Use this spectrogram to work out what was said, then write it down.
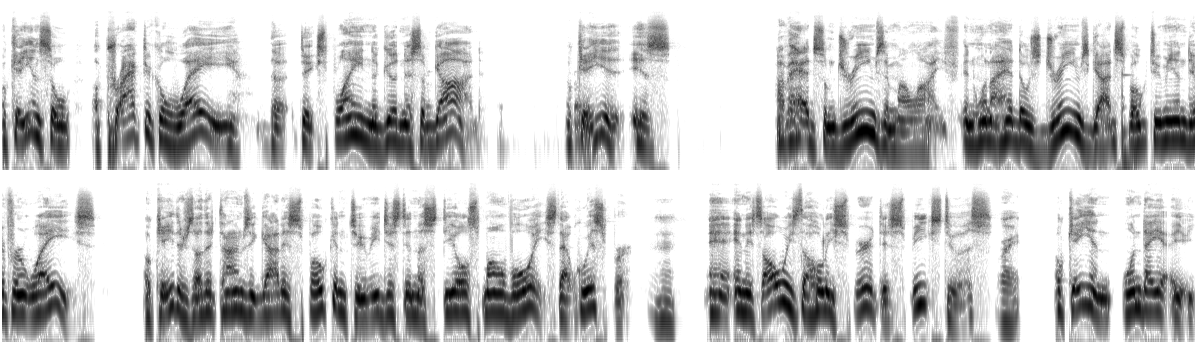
Okay, and so a practical way the, to explain the goodness of God, okay, i- is I've had some dreams in my life. And when I had those dreams, God spoke to me in different ways. Okay, there's other times that God has spoken to me just in a still small voice, that whisper. Mhm. And, and it's always the Holy Spirit that speaks to us. Right. Okay, and one day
